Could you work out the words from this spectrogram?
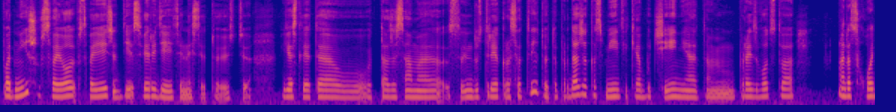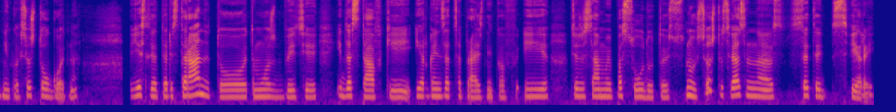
под нишу в, своё, в своей же де- сфере деятельности. То есть, э, если это вот та же самая индустрия красоты, то это продажа косметики, обучение, там, производство расходников, все что угодно. Если это рестораны, то это может быть и, и доставки, и организация праздников, и те же самые посуду, то есть, ну, все, что связано с, с этой сферой,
